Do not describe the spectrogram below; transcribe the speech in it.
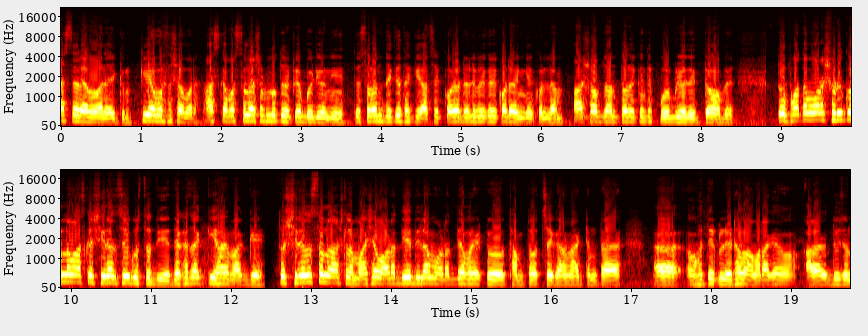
আসসালামু আলাইকুম। কি অবস্থা সবার? আজকে আবার চলে আসলাম নতুন একটা ভিডিও নিয়ে। তো চলুন দেখতে থাকি, আজকে কয়টা ডেলিভারি করে, কয়টা ইনকাম করলাম। আর সব জানতে হলে কিন্তু পুরো ভিডিও দেখতে হবে। তো প্রথম অর্ডার শুরু করলাম আজকে সিরাজ সই গোস্ত দিয়ে। দেখা যাক কি হয় ভাগ্যে। তো সিরাজ চলে আসলাম, আসে অর্ডার দিয়ে দিলাম। অর্ডার দেওয়ার পরে একটু থামতে হচ্ছে, কারণ আইটেমটা হতে একটু লেট হবে। আমার আগে আর দুইজন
